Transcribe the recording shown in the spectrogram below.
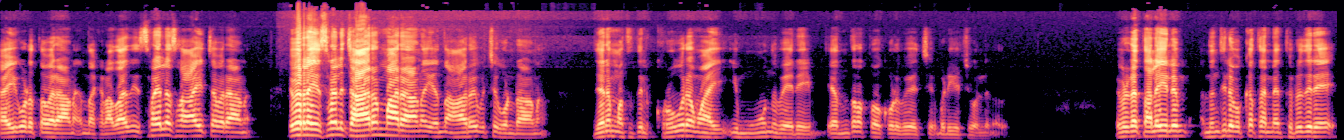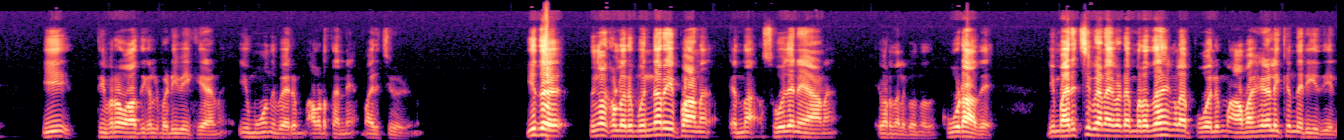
കൈകൊടുത്തവരാണ് എന്നൊക്കെയാണ്. അതായത് ഇസ്രായേലിനെ സഹായിച്ചവരാണ്. ഇവരുടെ ഇസ്രായേൽ ചാരന്മാരാണ് എന്ന് ആരോപിച്ചുകൊണ്ടാണ് ജനമധ്യത്തിൽ ക്രൂരമായി ഈ മൂന്ന് പേരെയും യന്ത്രത്തോക്കുകൾ ഉപയോഗിച്ച് വെടിവെച്ച് കൊല്ലുന്നത്. ഇവരുടെ തലയിലും നെഞ്ചിലുമൊക്കെ തന്നെ തുരുതിരെ ഈ തീവ്രവാദികൾ വെടിവെക്കുകയാണ്. ഈ മൂന്ന് പേരും അവിടെ തന്നെ മരിച്ചു വീഴുന്നു. ഇത് നിങ്ങൾക്കുള്ളൊരു മുന്നറിയിപ്പാണ് എന്ന സൂചനയാണ് ഇവർ നൽകുന്നത്. കൂടാതെ ഈ മരിച്ചു വീണ ഇവരുടെ മൃതദേഹങ്ങളെ പോലും അവഹേളിക്കുന്ന രീതിയിൽ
